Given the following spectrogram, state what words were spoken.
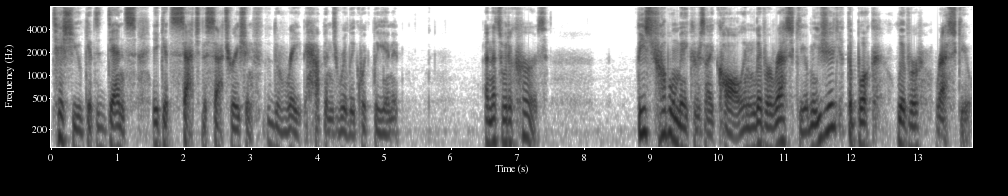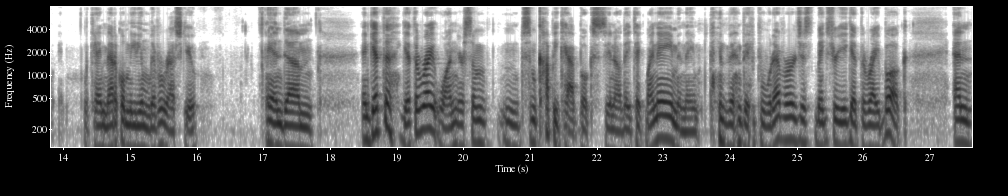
tissue gets dense. It gets sat the saturation the rate happens really quickly in it. And that's what occurs. These troublemakers i call in liver rescue i mean you should get the book liver rescue okay? Medical medium liver rescue. And um, and get the get the right one. There's some mm, some copycat books. You know, they take my name and they and then they whatever. Just make sure you get the right book. And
